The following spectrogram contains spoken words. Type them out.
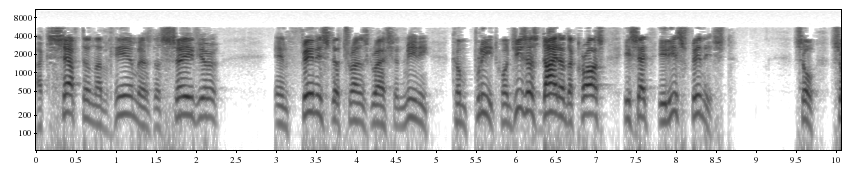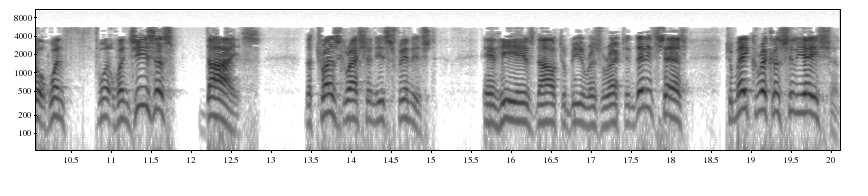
acceptance of Him as the Savior, and finish the transgression, meaning complete. When Jesus died on the cross, He said, It is finished. So, so when, when Jesus dies, the transgression is finished, and He is now to be resurrected. Then it says, to make reconciliation.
